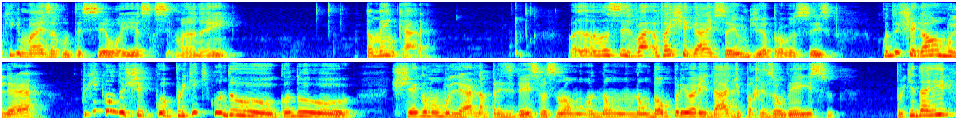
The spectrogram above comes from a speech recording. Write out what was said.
que mais aconteceu aí essa semana, hein? Também, cara. Vocês vai, vai chegar isso aí um dia para vocês. Quando chegar uma mulher, por que quando che, por que, que quando quando chega uma mulher na presidência vocês não não, não dão prioridade para resolver isso? Porque daí,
